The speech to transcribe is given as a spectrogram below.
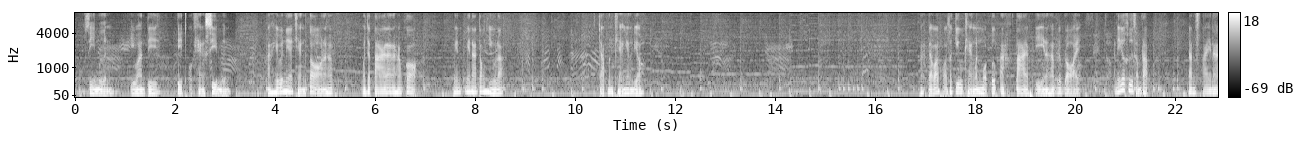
โอ้สี่หมื่น อีวานตีตีตัวแข็งสี่หมื่นอะเฮเวนเนียแข็งต่อนะครับ มันจะตายแล้วนะครับก็ไม่ไม่น่าต้องหิวแล้วจับมันแข็งอย่างเดียวอะแต่ว่าพอสกิลแข็งมันหมดปุ๊บอะตายพอดีนะครับ เรียบร้อย อันนี้ก็คือสำหรับดันไฟนะ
